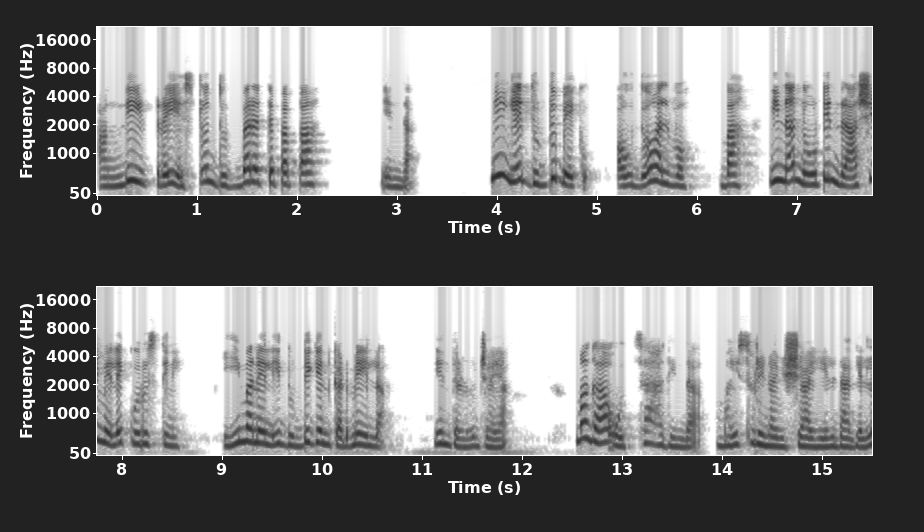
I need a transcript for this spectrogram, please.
ಅಂಗಡಿ ಇಟ್ಟರೆ ಎಷ್ಟೊಂದು ದುಡ್ಡು ಬರುತ್ತೆ ಪಪ್ಪ ಎಂದ. ನಿನಗೆ ದುಡ್ಡು ಬೇಕು. ಹೌದೋ ಅಲ್ವೋ? ಬಾ, ನಿನ್ನ ನೋಟಿನ ರಾಶಿ ಮೇಲೆ ಕೂರಿಸ್ತೀನಿ. ಈ ಮನೆಯಲ್ಲಿ ದುಡ್ಡಿಗೇನು ಕಡಿಮೆ ಇಲ್ಲ ಎಂದಳು ಜಯ. ಮಗ ಉತ್ಸಾಹದಿಂದ ಮೈಸೂರಿನ ವಿಷಯ ಹೇಳಿದಾಗೆಲ್ಲ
